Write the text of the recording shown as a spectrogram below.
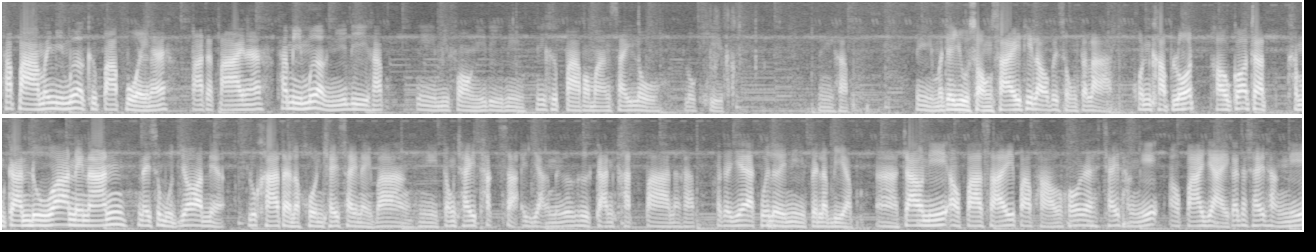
ถ้าปลาไม่มีเมือกคือปลาป่วยนะ ปลาจะตายนะ ถ้ามีเมือกอย่างนี้ดีครับ นี่มีฟองอย่างนี้ดีนี่นี่คือปลาประมาณไซโลโลขีดนี่ครับ นี่มันจะอยู่ 2 ไซส์ที่เราไปส่งตลาด คนขับรถเขาก็จะทำการดูว่าในนั้นในสมุดยอดเนี่ยลูกค้าแต่ละคนใช้ไซส์ไหนบ้างนี่ต้องใช้ทักษะอีกอย่างหนึ่งก็คือการคัดปลานะครับเขาจะแยกไว้เลยนี่เป็นระเบียบอ่าเจ้านี้เอาปลาไซส์ปลาเผาเขาจะใช้ถังนี้ เอาปลาใหญ่ก็จะใช้ถังนี้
